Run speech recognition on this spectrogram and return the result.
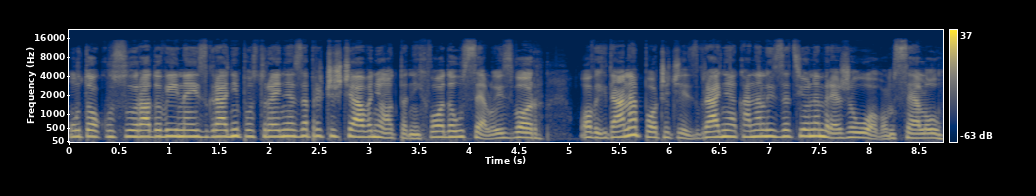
U toku su radovi na izgradnji postrojenja za prečišćavanje otpadnih voda u selu Izvor. Ovih dana počeće izgradnja kanalizacione mreže u ovom selu.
